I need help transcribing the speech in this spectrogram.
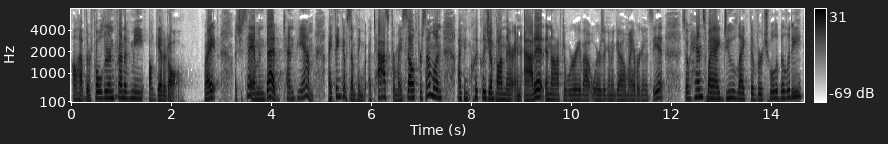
I'll have their folder in front of me. I'll get it all right? Let's just say I'm in bed 10 p.m. I think of something, a task for myself, for someone, I can quickly jump on there and add it and not have to worry about where's it going to go? Am I ever going to see it? So hence why I do like the virtual ability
